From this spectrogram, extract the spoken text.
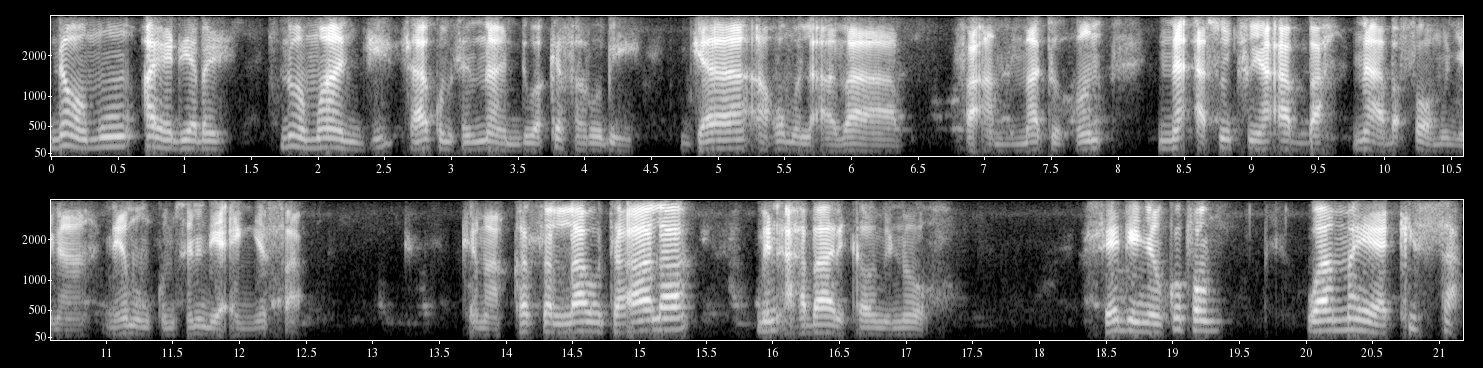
na wɔn ayɛ deɛ bɛn? no manji sakum sanandi wa kafaru bihi. Ja'ahumul azab fa ammatuhum na asuntwea aba na aba fa mu nyinaa na emu nkomsani deɛ ɛnyɛ fa kama kasa allahu ta'ala min ahbari kawmi nuh. Sɛdeɛ nyankopɔn waama yɛ kisa.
